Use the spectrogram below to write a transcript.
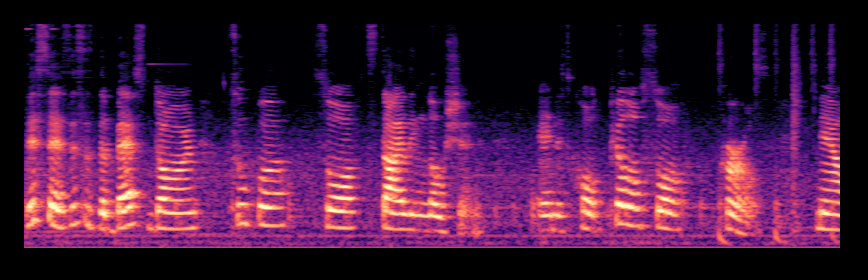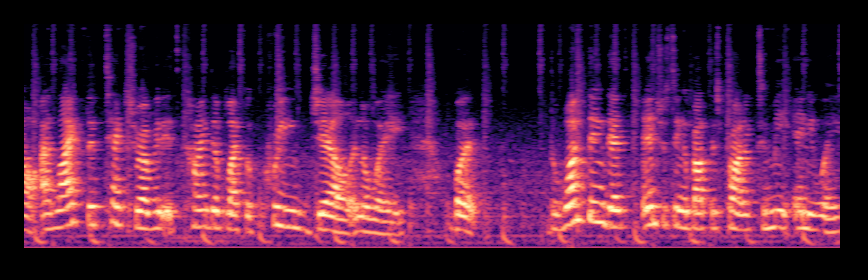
This says this is the best darn super soft styling lotion. And it's called Pillow Soft Curls. Now, I like the texture of it. It's kind of like a cream gel in a way. But the one thing that's interesting about this product to me anyway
